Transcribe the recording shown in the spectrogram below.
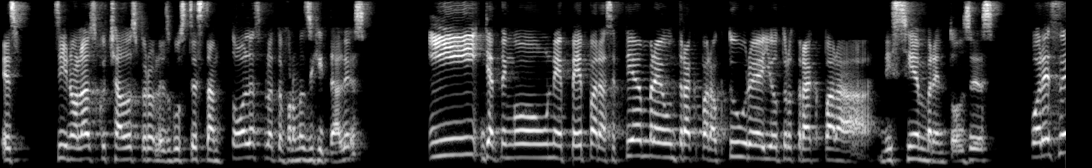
Es, si no lo has escuchado, espero les guste, están todas las plataformas digitales. Y ya tengo un EP para septiembre, un track para octubre y otro track para diciembre. Entonces, por ese,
